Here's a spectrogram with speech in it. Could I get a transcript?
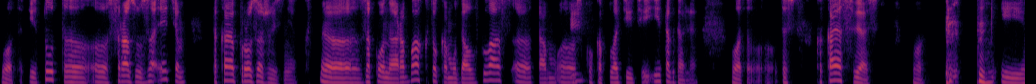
Вот. И тут а, сразу за этим такая проза жизни. Э, Законы о рабах, кто кому дал в глаз, э, там э, сколько платить и, так далее. Вот. э, То есть какая связь? Вот. И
